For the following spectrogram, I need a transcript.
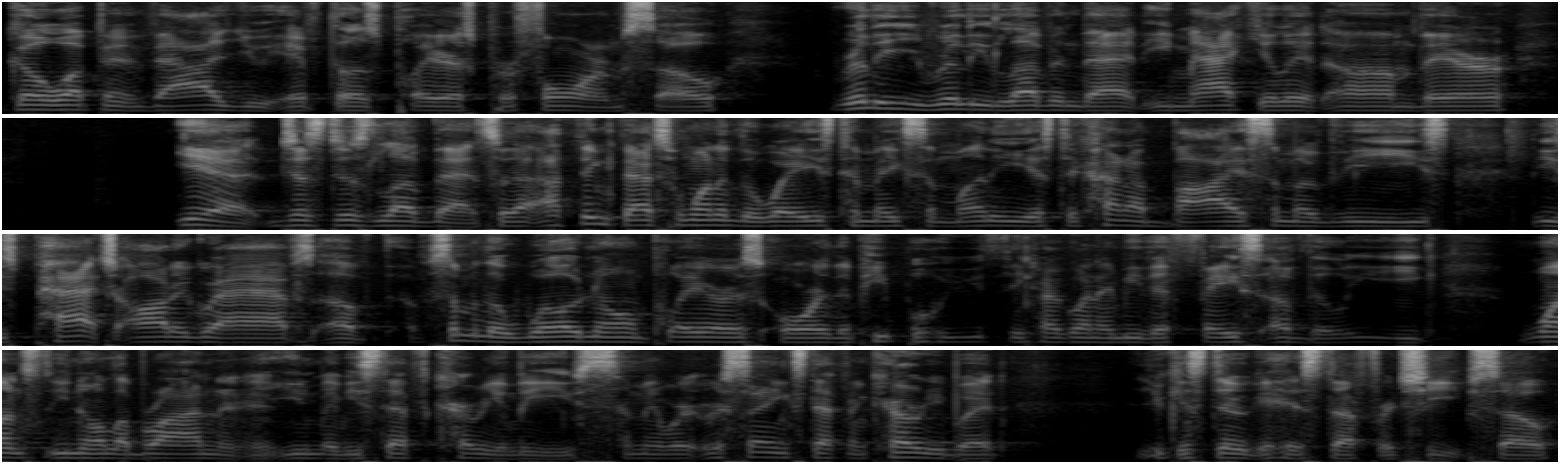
go up in value if those players perform. So really, really loving that immaculate um there. Yeah, just just love that. So I think that's one of the ways to make some money is to kind of buy some of these these patch autographs of, of some of the well known players or the people who you think are going to be the face of the league once you know LeBron and you maybe Steph Curry leaves. I mean, we're, we're saying Stephen Curry, but you can still get his stuff for cheap. So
